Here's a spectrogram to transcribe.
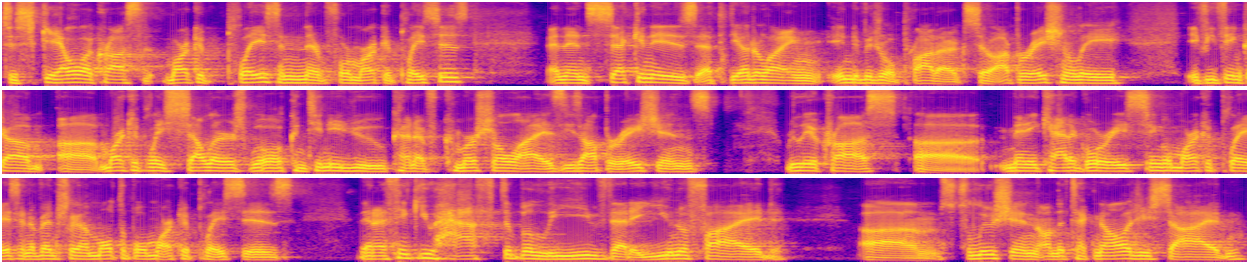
to, scale across the marketplace and therefore marketplaces. And then second is at the underlying individual product. So operationally, if you think um, uh, marketplace sellers will continue to kind of commercialize these operations really across uh, many categories, single marketplace, and eventually on multiple marketplaces, then I think you have to believe that a unified um, solution on the technology side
